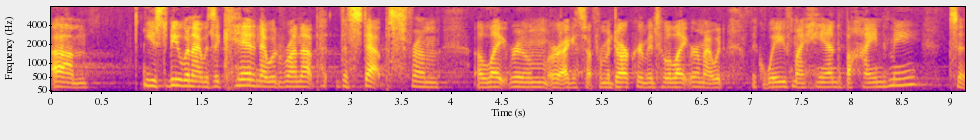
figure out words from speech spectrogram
Um, used to be when I was a kid and I would run up the steps from a light room, or I guess from a dark room into a light room. I would like wave my hand behind me to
